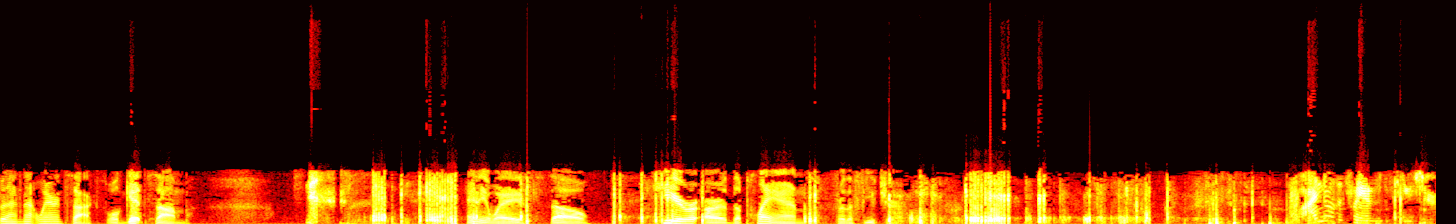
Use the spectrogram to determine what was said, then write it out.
But I'm not wearing socks. Well, get some. Anyway, so here are the plans for the future. I know the plans of the future.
